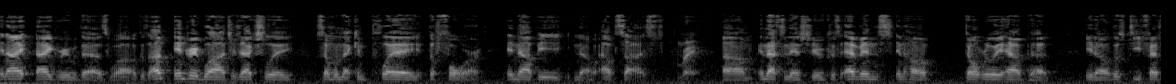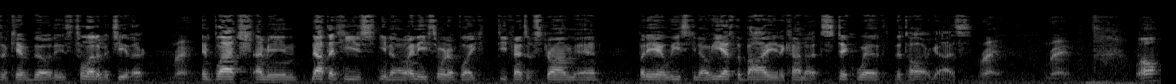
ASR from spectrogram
and I, I agree with that as well because Andray Blatche is actually someone that can play the four and not be you know outsized, right. um, and that's an issue because Evans and Hump don't really have that you know those defensive capabilities. Teletovic either, Right. and Blatche. I mean, not that he's you know any sort of like defensive strongman, but he at least you know he has the body to kind of stick with the taller guys. Right, right. Well,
